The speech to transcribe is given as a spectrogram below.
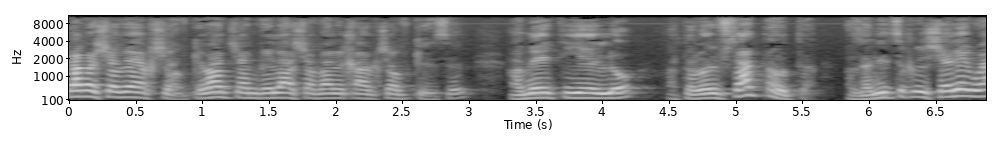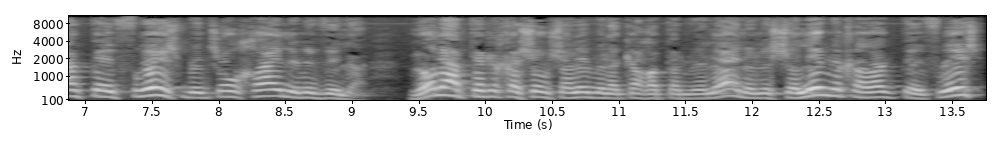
כמה שווה עכשיו. כיוון שהנבלה שווה לך עכשיו כסף, המת יהיה לא, אתה לא הפסדת אותה. אז אני צריך לשלם רק את ההפרש בין שור חי לנבלה. לא לתת לך שור שלם ולקחת את הנבלה, אלא לשלם לך רק את ההפרש,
